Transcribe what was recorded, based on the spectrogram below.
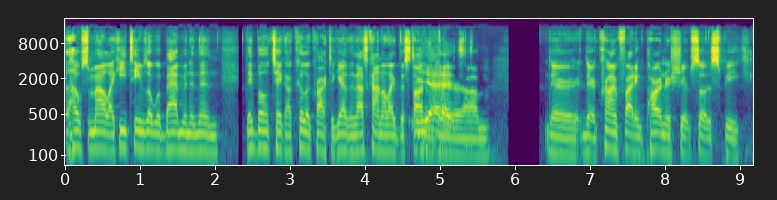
helps him out. Like he teams up with Batman, and then they both take out Killer Croc together, and that's kind of like the start Yes. of their um their their crime fighting partnership, so to speak.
